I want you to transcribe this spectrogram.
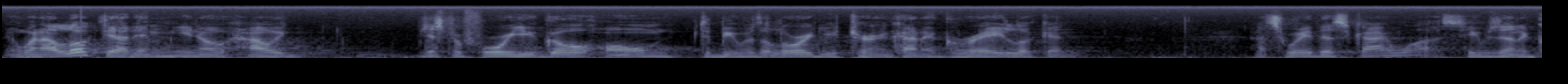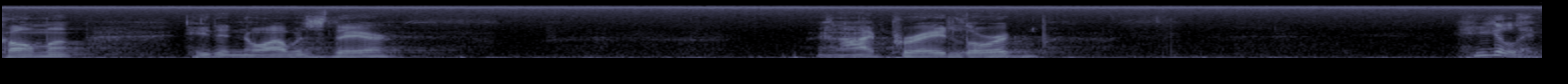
And when I looked at him, you know, how he, just before you go home to be with the Lord, you turn kind of gray looking. That's the way this guy was. He was in a coma, he didn't know I was there. And I prayed, Lord, heal him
